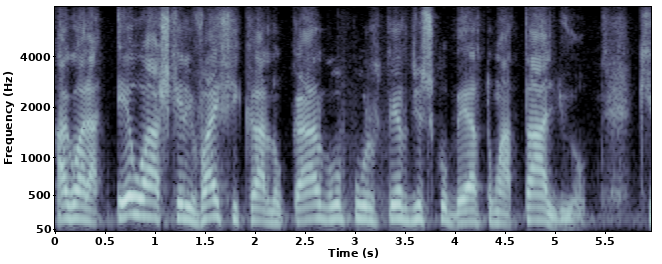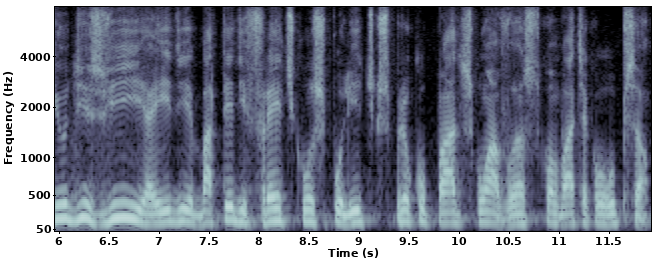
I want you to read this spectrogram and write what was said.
Agora, eu acho que ele vai ficar no cargo por ter descoberto um atalho que o desvia aí de bater de frente com os políticos preocupados com o avanço do combate à corrupção.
